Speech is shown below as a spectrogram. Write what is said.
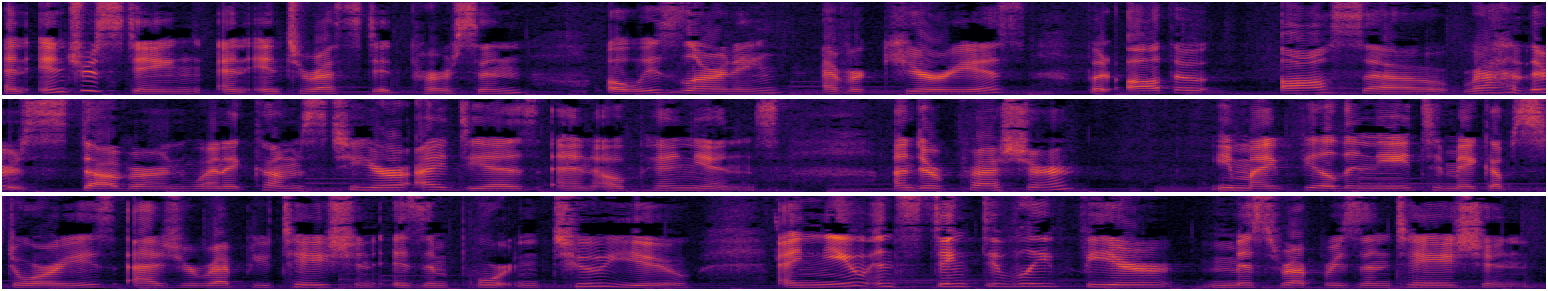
an interesting and interested person, always learning, ever curious, but also also rather stubborn when it comes to your ideas and opinions. Under pressure, you might feel the need to make up stories as your reputation is important to you and you instinctively fear misrepresentation.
